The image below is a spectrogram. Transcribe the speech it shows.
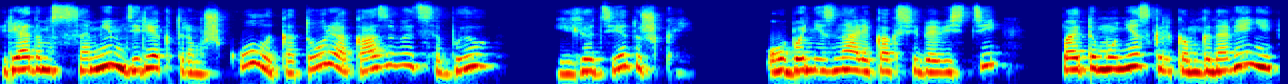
рядом с самим директором школы, который, оказывается, был ее дедушкой. Оба не знали, как себя вести, поэтому несколько мгновений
